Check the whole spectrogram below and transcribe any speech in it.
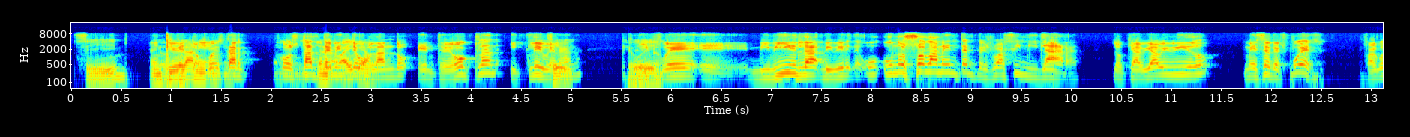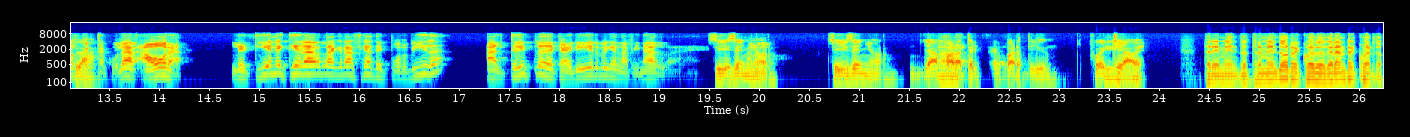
Sí, en Cleveland. Me tocó estar constantemente volando entre Oakland y Cleveland. Y fue eh, vivirla, vivir. Uno solamente empezó a asimilar lo que había vivido meses después. Fue algo espectacular. Ahora, le tiene que dar las gracias de por vida al triple de Kyrie Irving en la final. Sí, señor. Sí, señor. Ya ah. para terminar el partido. Fue clave. Tremendo, tremendo recuerdo, gran recuerdo.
